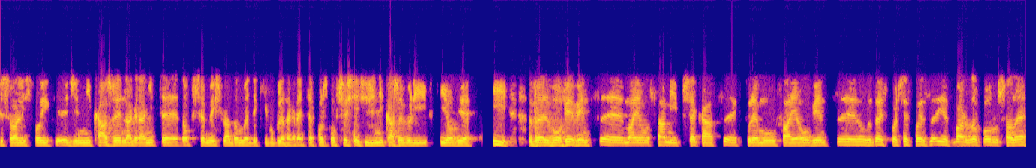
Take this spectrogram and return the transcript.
wysłali swoich dziennikarzy na granicę do Przemyśla, do Medyki, w ogóle na granicę polską. Wcześniej ci dziennikarze byli w Kijowie i w Lwowie, więc e, mają sami przekaz, e, któremu ufają, więc e, no, tutaj społeczeństwo jest, jest bardzo poruszone.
